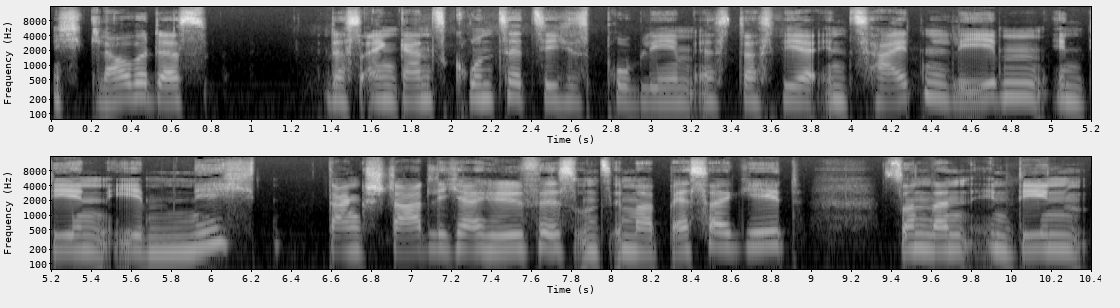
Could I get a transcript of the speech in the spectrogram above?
Ich glaube, dass das ein ganz grundsätzliches Problem ist, dass wir in Zeiten leben, in denen eben nicht dank staatlicher Hilfe es uns immer besser geht, sondern in denen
